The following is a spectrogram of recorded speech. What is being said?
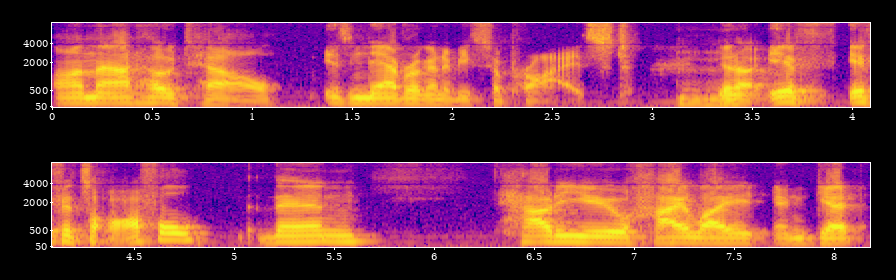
on that hotel is never going to be surprised Mhm. you know if if it's awful then how do you highlight and get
